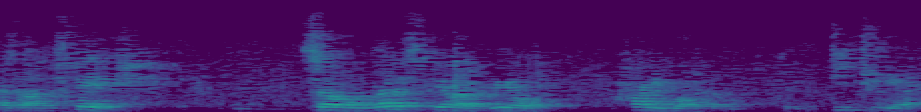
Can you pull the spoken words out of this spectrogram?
as on the stage. So let us give a real hearty welcome to DTX.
